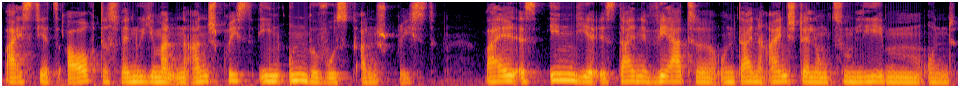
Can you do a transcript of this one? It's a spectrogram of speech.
weißt jetzt auch, dass wenn du jemanden ansprichst, ihn unbewusst ansprichst, weil es in dir ist, deine Werte und deine Einstellung zum Leben und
